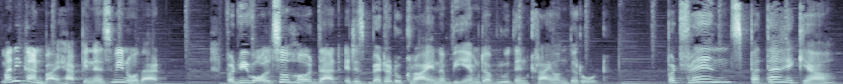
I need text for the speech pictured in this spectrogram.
Money can't buy happiness, we know that. But we've also heard that it is better to cry in a BMW than cry on the road. But friends, pata hai kya?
